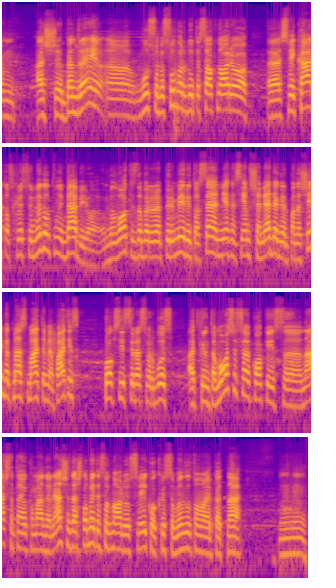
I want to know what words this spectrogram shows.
um, aš bendrai uh, mūsų visų vardų tiesiog noriu uh, sveikatos Kristui Middletonui, be abejo. Milvokis dabar yra pirmi rytuose, niekas jiems čia nedega ir panašiai, bet mes matėme patys, koks jis yra svarbus atkrintamosiose, kokiais uh, naštą tą jo komandoje neša. Tai aš labai tiesiog noriu sveiko Kristo Middletono ir kad, na, mm,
